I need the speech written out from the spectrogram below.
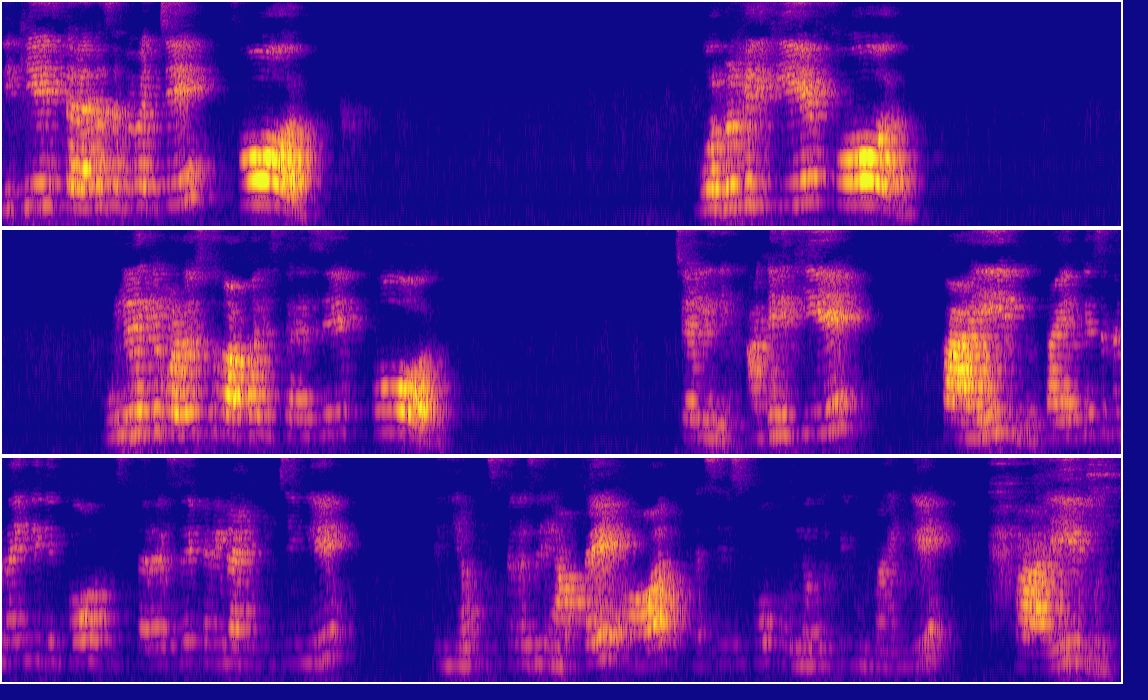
लिखिए इस तरह से सभी बच्चे, फोर बोल बोल के लिखिए, फोर रख के पढ़ो इसको वापस इस तरह से। फोर। चलिए, आगे लिखिए। फाइव। फाइव कैसे बनाएँगे? देखो, इस तरह से पहले लाइन खींचेंगे। फिर इस तरह से यहाँ पे और ऐसे इसको गोला करके घुमाएँगे। फाइव।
